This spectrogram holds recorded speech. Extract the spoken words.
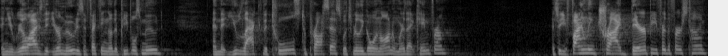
and you realize that your mood is affecting other people's mood and that you lack the tools to process what's really going on and where that came from. And so you finally tried therapy for the first time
